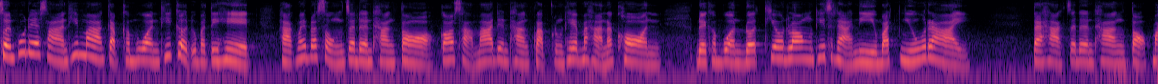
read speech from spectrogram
ส่วนผู้โดยสารที่มากับขบวนที่เกิดอุบัติเหตุ หากไม่ประสงค์จะเดินทางต่อ ก็สามารถเดินทางกลับกรุงเทพมหานคร โดยขบวนรถเที่ยวล่องที่สถานีวัดงิ้วราย แต่หากจะเดินทางต่อไป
